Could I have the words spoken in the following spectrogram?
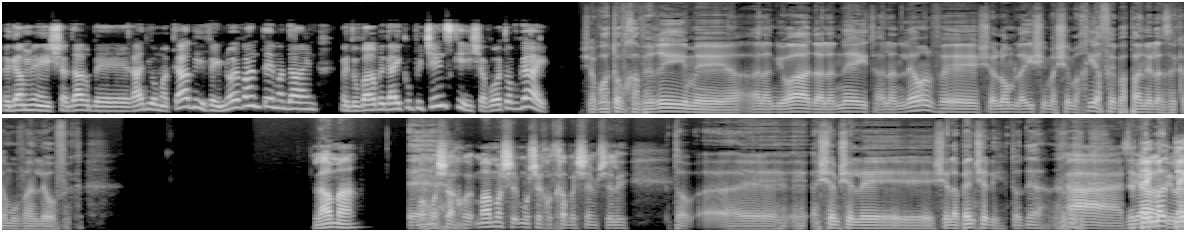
וגם אה, שדר ברדיו מכבי, ואם לא הבנתם עדיין, מדובר בגיא קופיצ'ינסקי, שבוע טוב גיא. שבוע טוב חברים, אה, אהלן יועד, אהלן נייט, אהלן ליאון, ושלום לאיש עם השם הכי יפה בפאנל הזה כמובן, לאופק. למה? מה מושך, מה מושך אותך בשם שלי? טוב, השם של, של הבן שלי, אתה יודע. אה, זה די, די,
